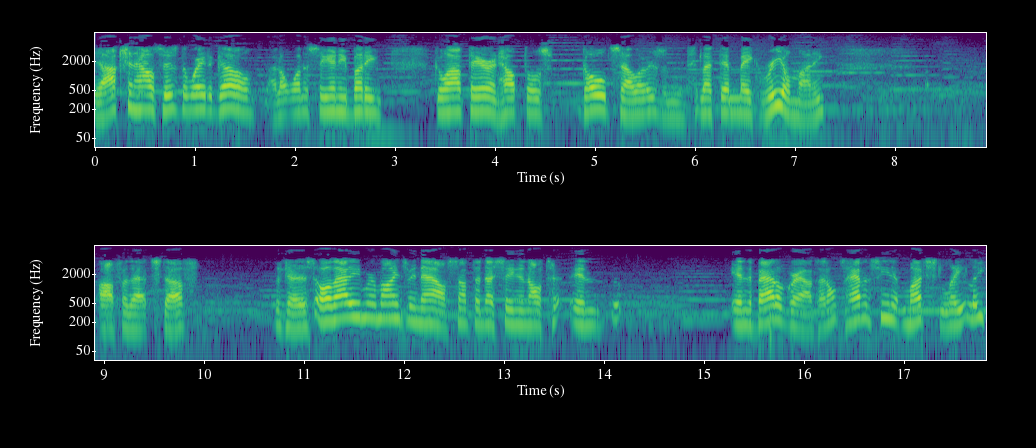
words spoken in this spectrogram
the auction house is the way to go. I don't want to see anybody go out there and help those gold sellers and let them make real money off of that stuff. Because oh, that even reminds me now of something I've seen in alter, in in the battlegrounds. I don't haven't seen it much lately.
